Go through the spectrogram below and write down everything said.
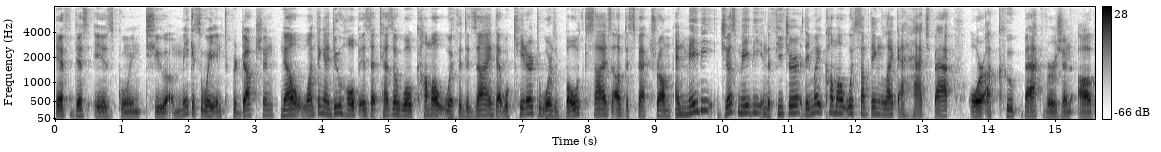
if this is going to make its way into production. Now, one thing I do hope is that Tesla will come out with a design that will cater towards both sides of the spectrum. And maybe, just maybe in the future, they might come out with something like a hatchback or a coupe back version of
